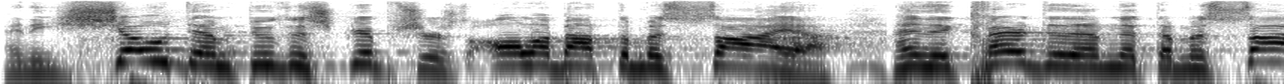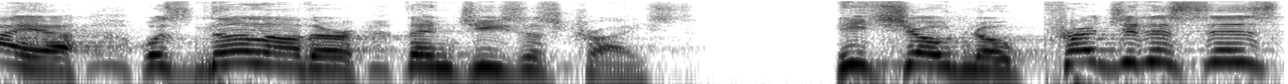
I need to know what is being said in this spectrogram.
And he showed them through the scriptures all about the Messiah and declared to them that the Messiah was none other than Jesus Christ. He showed no prejudices.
